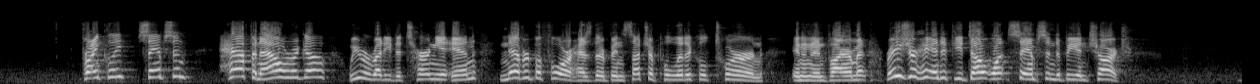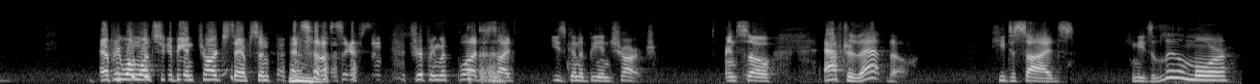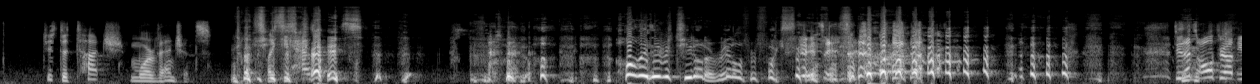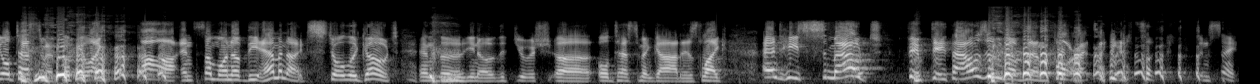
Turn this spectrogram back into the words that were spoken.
Frankly, Samson, half an hour ago, we were ready to turn you in. Never before has there been such a political turn in an environment. Raise your hand if you don't want Samson to be in charge. Everyone wants you to be in charge, Samson. And so Samson, dripping with blood, decides he's going to be in charge. And so after that, though, he decides he needs a little more, just a touch more vengeance. like Christ! has. All I did was cheat on a riddle for fuck's sake. Dude, that's all throughout the Old Testament. They'll be like, ah, and someone of the Ammonites stole a goat, and the you know the Jewish uh, Old Testament God is like, and he smote 50,000 of them for it. it's, like, it's insane.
